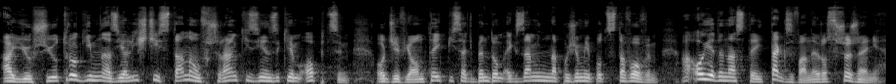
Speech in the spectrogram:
A już jutro gimnazjaliści staną w szranki z językiem obcym. O dziewiątej pisać będą egzamin na poziomie podstawowym, a o jedenastej tak zwane rozszerzenie.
